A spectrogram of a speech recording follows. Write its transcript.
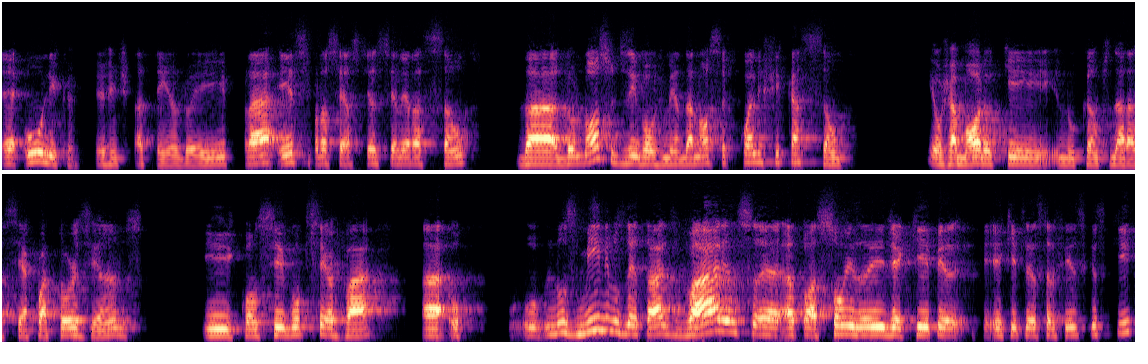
é, única que a gente está tendo aí para esse processo de aceleração da, do nosso desenvolvimento, da nossa qualificação. Eu já moro aqui no campus da Araci há 14 anos e consigo observar uh, o, o, nos mínimos detalhes várias uh, atuações aí de equipe, equipes extrafísicas que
